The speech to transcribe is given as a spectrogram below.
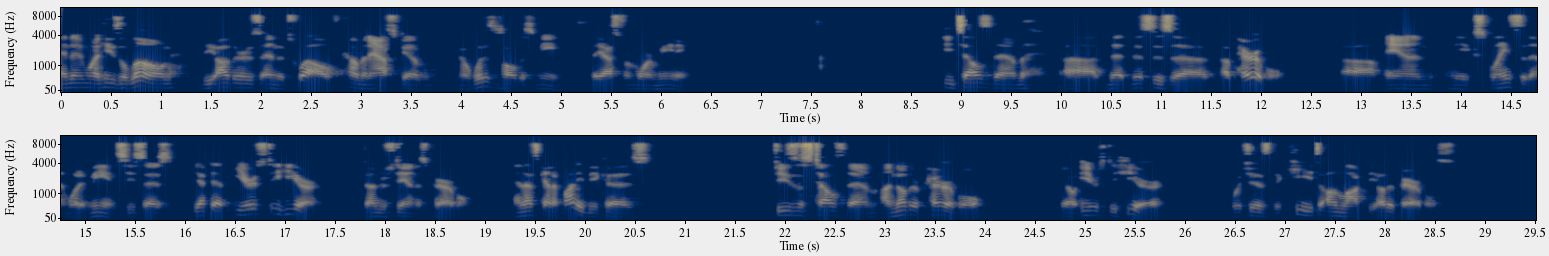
And then when he's alone, the others and the twelve come and ask him, you know, what does all this mean? They ask for more meaning. He tells them uh, that this is a, a parable, uh, and he explains to them what it means. He says, you have to have ears to hear to understand this parable. And that's kind of funny because Jesus tells them another parable, you know, ears to hear, which is the key to unlock the other parables.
